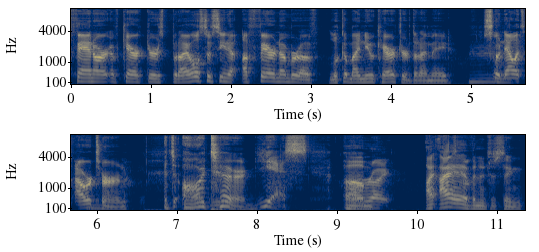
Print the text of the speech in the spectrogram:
fan art of characters, but I've also seen a, a fair number of look at my new character that I made. So now it's our turn. It's our turn. Yes. all Um, right. I, I have an interesting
